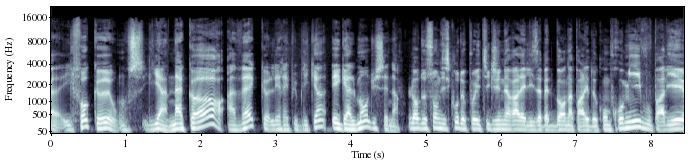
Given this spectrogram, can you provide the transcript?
euh, il faut qu'il y ait un accord avec les Républicains également du Sénat. Lors de son discours de politique générale, Elisabeth Borne a parlé de compromis. Vous parliez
